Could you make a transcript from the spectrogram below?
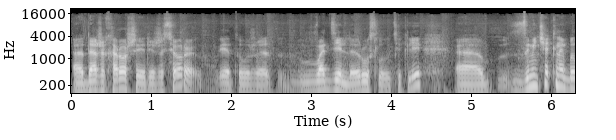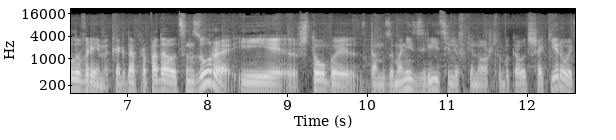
Э, даже хорошие режиссеры, это уже в отдельное русло утекли, э, замечательное было время, когда пропадала цензура, и чтобы там заманить зрителя в кино, чтобы кого-то шокировать,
